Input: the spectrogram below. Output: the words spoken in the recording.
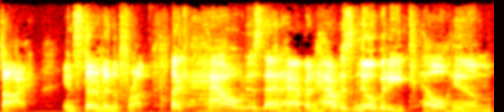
thigh. instead of in the front. Like, how does that happen? How does nobody tell him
